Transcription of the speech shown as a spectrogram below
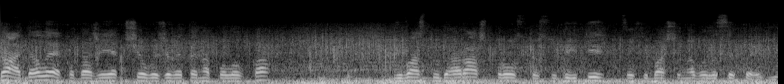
Так, да, далеко, навіть якщо ви живете на Половках і у вас тут гараж, просто сюди йти, це хіба що на велосипеді.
